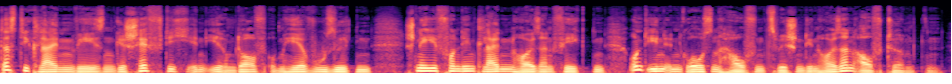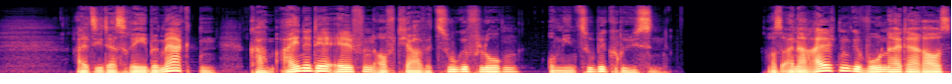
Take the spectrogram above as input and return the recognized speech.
dass die kleinen Wesen geschäftig in ihrem Dorf umherwuselten, Schnee von den kleinen Häusern fegten und ihn in großen Haufen zwischen den Häusern auftürmten. Als sie das Reh bemerkten, kam eine der Elfen auf Tjave zugeflogen, um ihn zu begrüßen. Aus einer alten Gewohnheit heraus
